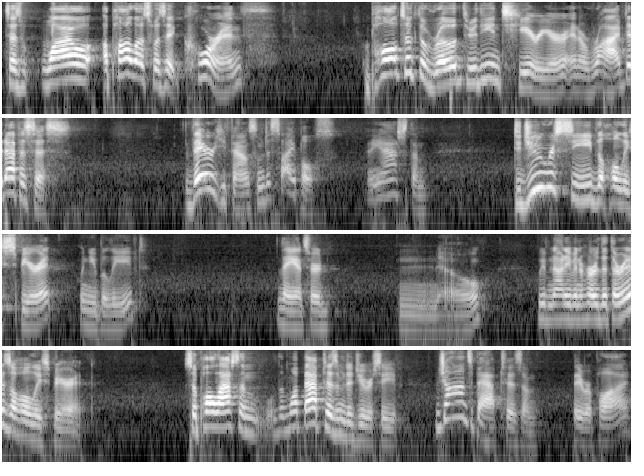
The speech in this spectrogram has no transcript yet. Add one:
It says, While Apollos was at Corinth, Paul took the road through the interior and arrived at Ephesus. There he found some disciples, and he asked them, Did you receive the Holy Spirit when you believed? They answered, No. We've not even heard that there is a Holy Spirit. So Paul asked them, well, Then what baptism did you receive? John's baptism, they replied.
